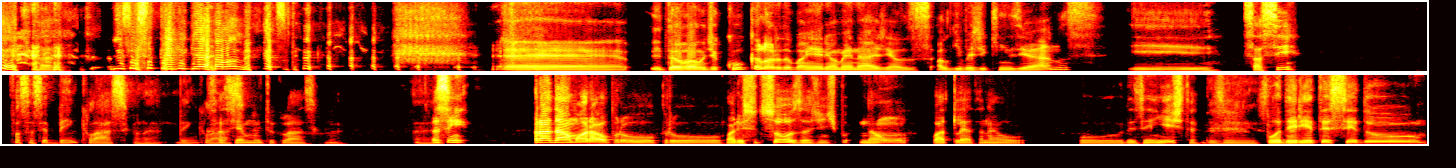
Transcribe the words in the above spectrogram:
é, cara. Eu nem sei se teve guerra lá mesmo. É, Então vamos de Cuca, loura do banheiro, em homenagem aos ao Gibas de 15 anos. E Saci? Pô, Saci é bem clássico, né? Bem Saci é clássico. muito clássico, né? É. Assim, pra dar uma moral pro, pro Maurício de Souza, a gente, não o atleta, né? O, o desenhista, Desenhos. poderia ter sido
